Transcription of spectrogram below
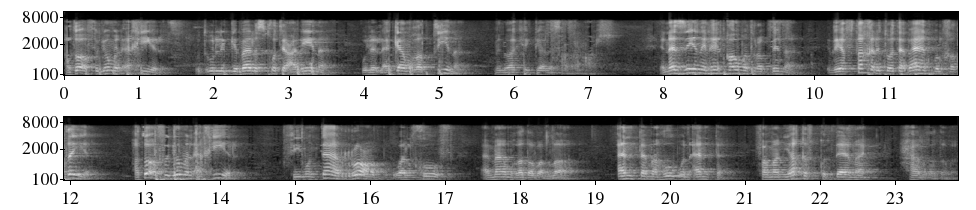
هتقف في اليوم الأخير وتقول للجبال اسقطي علينا وللأكام غطينا من وجه الجالس على العرش. الناس دي اللي هي قومة ربنا اللي هي افتخرت وتباهت بالخطية هتقف في اليوم الأخير في منتهى الرعب والخوف أمام غضب الله. أنت مهوب أنت فمن يقف قدامك حال غضبك.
